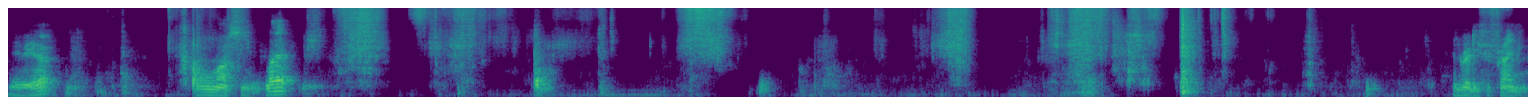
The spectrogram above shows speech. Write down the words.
There we are. All nice and flat. And ready for framing.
